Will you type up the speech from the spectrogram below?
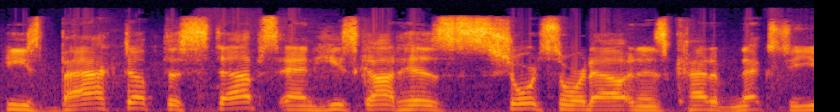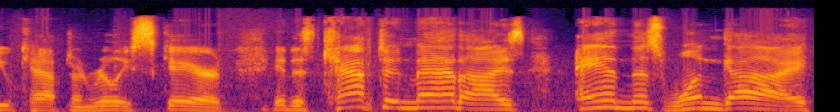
He's backed up the steps and he's got his short sword out and is kind of next to you, Captain, really scared. It is Captain Mad Eyes and this one guy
